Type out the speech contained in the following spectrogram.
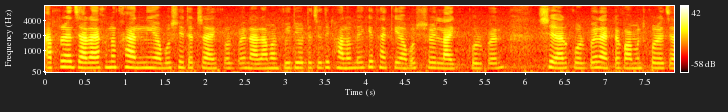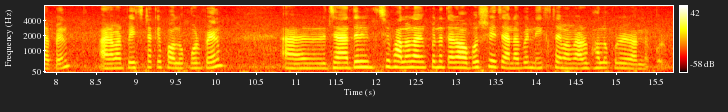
আপনারা যারা এখনও খাননি, অবশ্যই এটা ট্রাই করবেন। আর আমার ভিডিওটা যদি ভালো লেগে থাকে, অবশ্যই লাইক করবেন শেয়ার করবেন, একটা কমেন্ট করে যাবেন। আর আমার পেজটাকে ফলো করবেন। আর যাদের কিছু ভালো লাগবে না, তারা অবশ্যই জানাবেন। নেক্সট টাইম আমি আরও ভালো করে রান্না করব।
